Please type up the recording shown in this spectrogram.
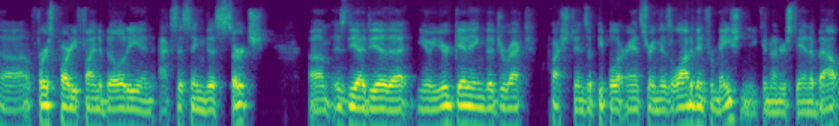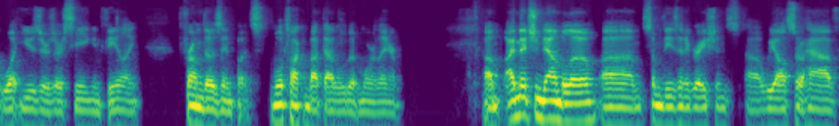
uh, first party findability and accessing this search um, is the idea that, you know, you're getting the direct questions that people are answering. There's a lot of information you can understand about what users are seeing and feeling from those inputs. We'll talk about that a little bit more later. Um, I mentioned down below um, some of these integrations. Uh, we also have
